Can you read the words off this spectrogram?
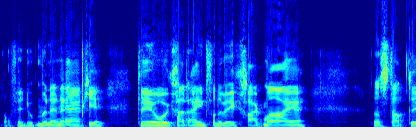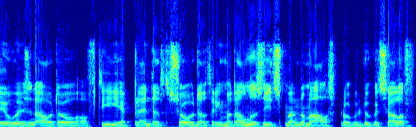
Of hij doet me een appje. Theo, ik ga het eind van de week ga ik maaien. Dan stapt Theo in zijn auto of die uh, plant het zo dat er iemand anders iets. Maar normaal gesproken doe ik het zelf.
